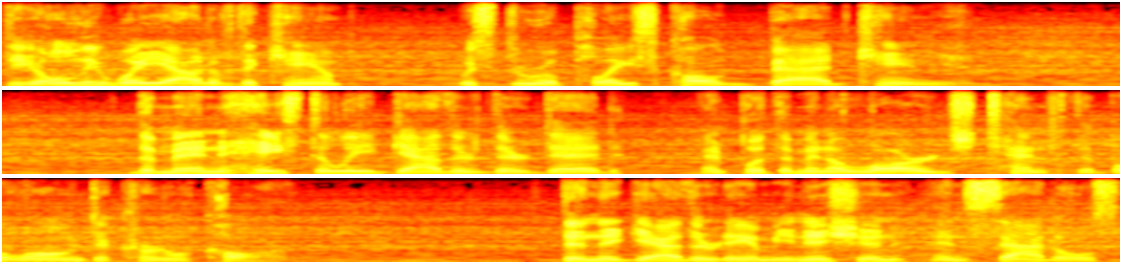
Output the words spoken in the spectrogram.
The only way out of the camp was through a place called Bad Canyon. The men hastily gathered their dead and put them in a large tent that belonged to Colonel Carr. Then they gathered ammunition and saddles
